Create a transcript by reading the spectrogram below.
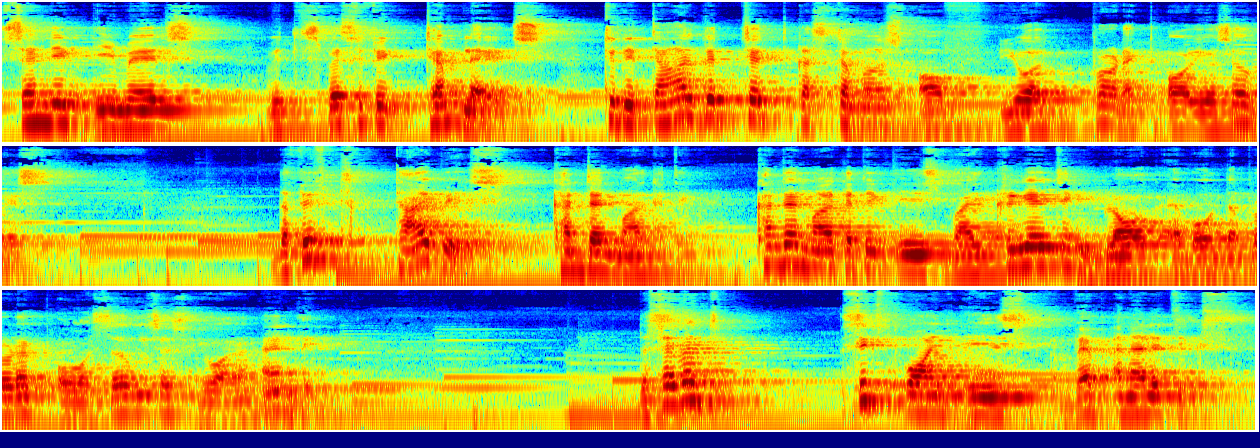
sending emails with specific templates to the targeted customers of your product or your service. The fifth type is content marketing. Content marketing is by creating blog about the product or services you are handling. The seventh, sixth point is web analytics.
